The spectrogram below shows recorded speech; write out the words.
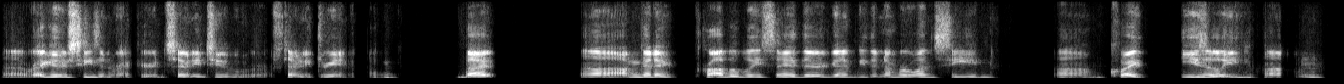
uh, regular season record, 72 or 73 and 10, but uh, I'm gonna probably say they're gonna be the number one seed um, quite easily. Um,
